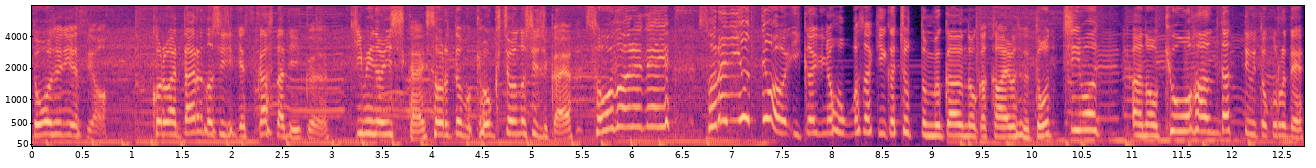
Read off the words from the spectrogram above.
同時にですよ。これは誰の指示ですか？スタディ君。君の意思かい？それとも局長の指示かい？それでそれによっては怒りの矛先がちょっと向かうのか変わりますけどどっちもあの共犯だっていうところで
